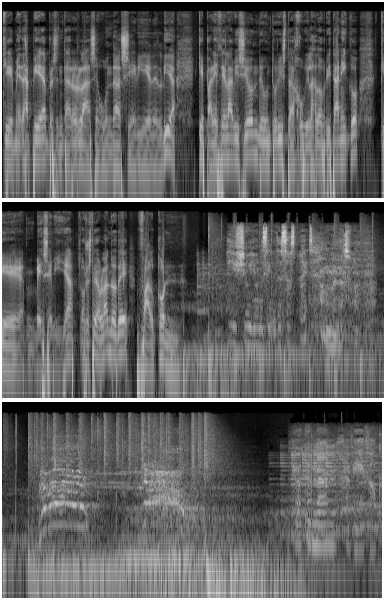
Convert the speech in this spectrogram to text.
que me da pie a presentaros la segunda serie del día, que parece la visión de un turista jubilado británico que ve Sevilla. Os estoy hablando de Falcón. Falcón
